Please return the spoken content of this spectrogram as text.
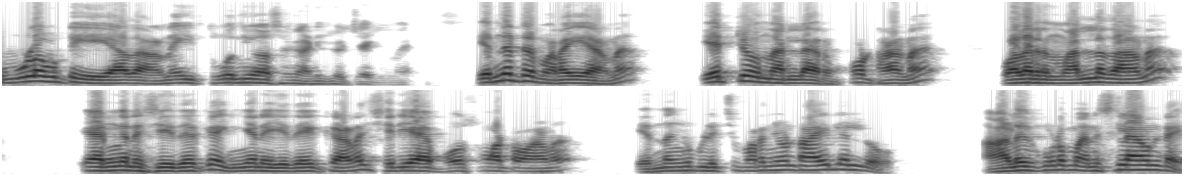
റൂൾ ഔട്ട് ചെയ്യാതാണ് ഈ തോന്നിവാസം കാണിച്ചു വെച്ചേക്കുന്നത്. എന്നിട്ട് പറയാണ് ഏറ്റവും നല്ല റിപ്പോർട്ടാണ് വളരെ നല്ലതാണ്. എങ്ങനെ ചെയ്തേക്കുക ഇങ്ങനെ ചെയ്തേക്കാണ് ശരിയായ പോസ്റ്റ്മോർട്ടമാണ് എന്നങ്ങ് വിളിച്ചു പറഞ്ഞുകൊണ്ടായില്ലല്ലോ ആളുകൾ കൂടെ മനസ്സിലാവണ്ടേ?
